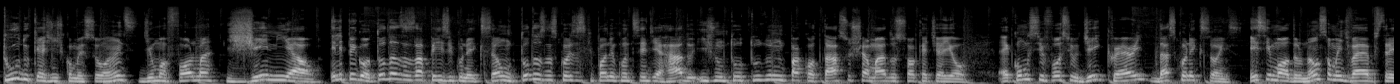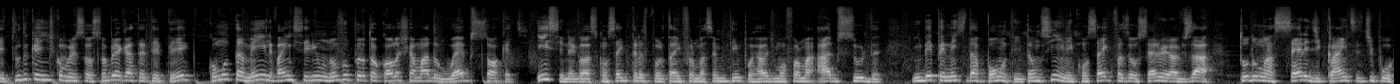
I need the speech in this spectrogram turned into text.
tudo que a gente começou antes de uma forma genial. Ele pegou todas as APIs de conexão, todas as coisas que podem acontecer de errado e juntou tudo num pacotaço chamado Socket.io. é como se fosse o jQuery das conexões. Esse módulo não somente vai abstrair tudo que a gente conversou sobre HTTP, como também ele vai inserir um novo protocolo chamado WebSocket. Esse negócio consegue transportar informação em tempo real de uma forma absurda, independente da ponta. Então sim, ele consegue fazer o server avisar toda uma série de clientes tipo,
